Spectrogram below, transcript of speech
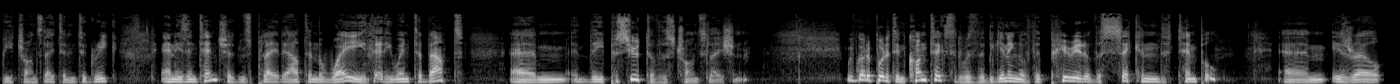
be translated into Greek, and his intentions played out in the way that he went about um, the pursuit of this translation. We've got to put it in context. It was the beginning of the period of the Second Temple. Um, Israel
